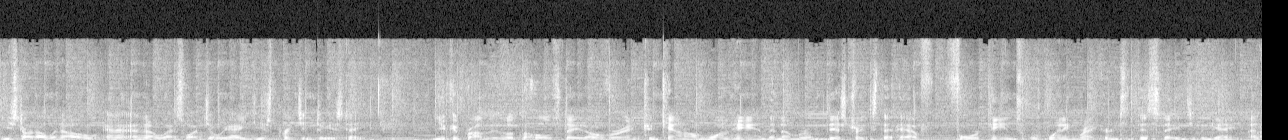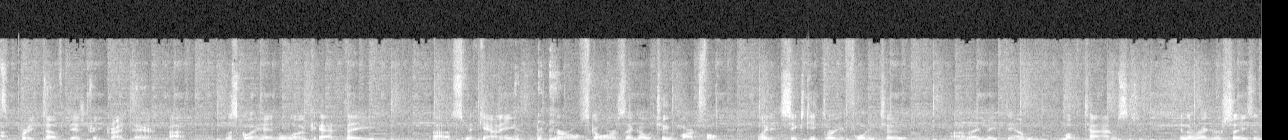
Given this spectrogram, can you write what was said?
you start 0 0, and I I know that's what Joey Agee is preaching to his team. You could probably look the whole state over and could count on one hand the number of districts that have four teams with winning records at this stage of the game. That's a pretty tough district right there. But let's go ahead and look at the uh, Smith County girls scores. They go to Hartsville, win it 63 42. Uh, they beat them both times in the regular season.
